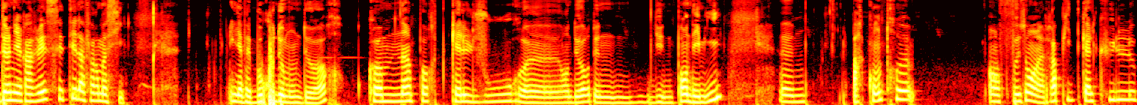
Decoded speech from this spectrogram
dernier arrêt, c'était la pharmacie. Il y avait beaucoup de monde dehors, comme n'importe quel jour euh, en dehors d'une pandémie. Euh, par contre, en faisant un rapide calcul,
